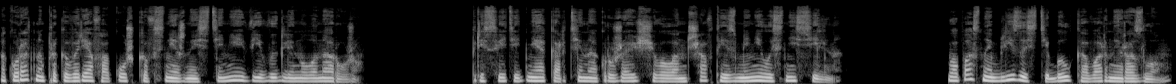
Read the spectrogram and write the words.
Аккуратно проковыряв окошко в снежной стене, Ви выглянула наружу. При свете дня картина окружающего ландшафта изменилась не сильно. В опасной близости был коварный разлом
